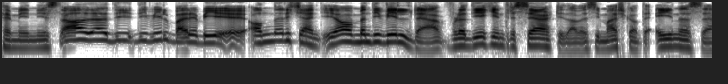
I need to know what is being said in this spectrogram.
feminister ja, de, de, vil bare bli eh, anerkjent. Ja, men de vil det, for de er ikke interessert i det hvis de merker at det eneste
